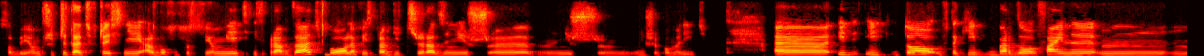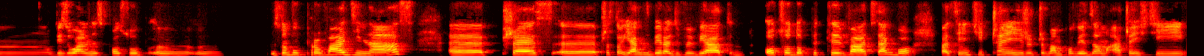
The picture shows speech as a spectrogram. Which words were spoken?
sobie ją przeczytać wcześniej albo po prostu ją mieć i sprawdzać, bo lepiej sprawdzić trzy razy niż, e, niż, niż się pomylić. E, I, I to w taki bardzo fajny, mm, mm, wizualny sposób e, znowu prowadzi nas e, przez, e, przez to, jak zbierać wywiad, o co dopytywać, tak? bo pacjenci część rzeczy Wam powiedzą, a części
